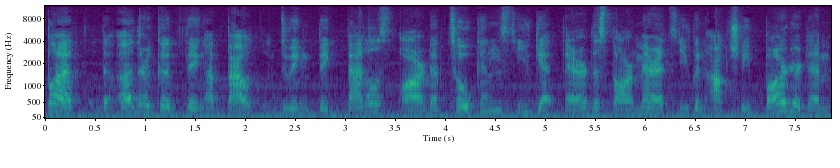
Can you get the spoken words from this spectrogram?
But the other good thing about doing big battles are the tokens you get there the star merits. You can actually barter them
